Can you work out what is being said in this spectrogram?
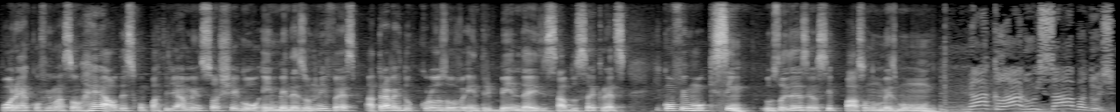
Porém, a confirmação real desse compartilhamento só chegou em Ben 10 Omniverse através do crossover entre Ben 10 e Sábados Secretos, que confirmou que sim, os dois desenhos se passam no mesmo mundo. Ah, claro, os sábados!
